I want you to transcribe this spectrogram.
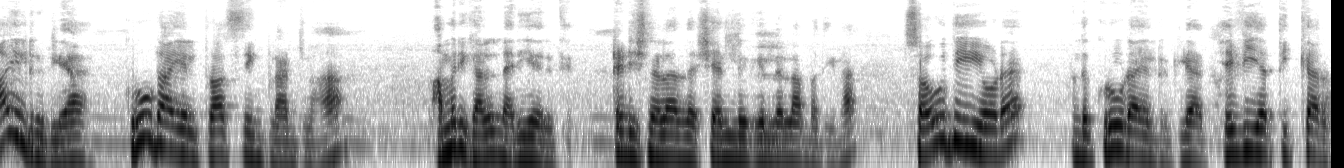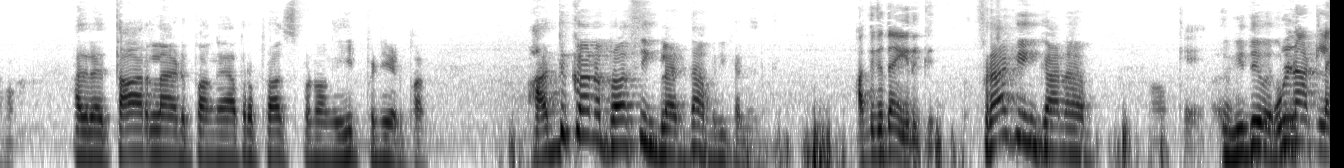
ஆயில் இருக்கு இல்லையா க்ரூட் ஆயில் ப்ராசஸிங் பிளான்ட்லாம் அமெரிக்காவில் நிறைய இருக்கு. ட்ரெடிஷ்னலாக அந்த ஷெல்லு கில்லெல்லாம் பார்த்தீங்கன்னா சவுதியோட அந்த க்ரூட் ஆயில் இருக்கு இல்லையா? ஹெவியாக திக்காக இருக்கும். அதில் தார்லாம் எடுப்பாங்க அப்புறம் ப்ராசஸ் பண்ணுவாங்க ஹீட் பண்ணி எடுப்பாங்க. அதுக்கான ப்ராசஸிங் பிளான்ட் தான் அமெரிக்காவில் இருக்கு. அதுக்கு தான் இருக்கு. ஃப்ராக்கிங்கான ஓகே. இது உள்நாட்டுல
